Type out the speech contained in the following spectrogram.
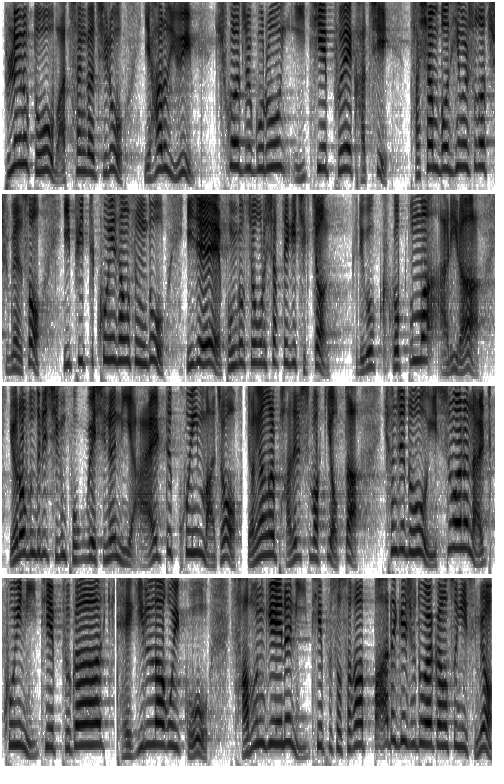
블랙록도 마찬가지로 이 하루 유입 추가적으로 ETF에 같이 다시 한번 힘을 쏟아주면서 이 비트코인 상승도 이제 본격적으로 시작되기 직전 그리고 그것뿐만 아니라 여러분들이 지금 보고 계시는 이 알트코인마저 영향을 받을 수밖에 없다. 현재도 이 수많은 알트코인 ETF가 대기를 하고 있고 4분기에는 ETF 서사가 빠르게 주도할 가능성이 있으며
